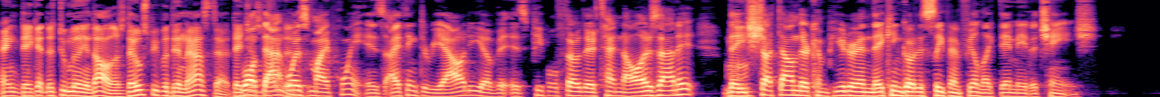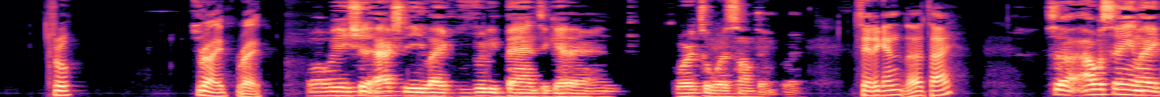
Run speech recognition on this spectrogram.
and they get the two million dollars, those people didn't ask that. They well, just that was my point. Is I think the reality of it is people throw their ten dollars at it, they Mm-hmm. shut down their computer, and they can go to sleep and feel like they made a change. true. Right, right. Well, we should actually like really band together and work towards something. Right? Say it again, uh, Ty. So I was saying like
